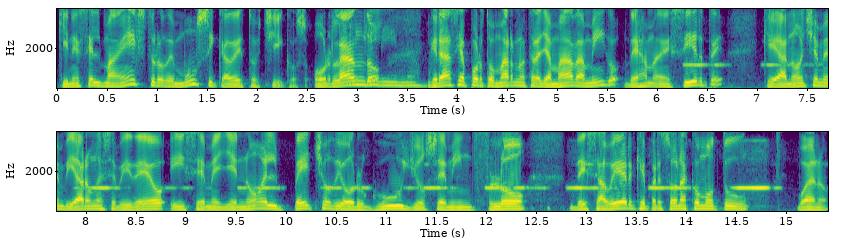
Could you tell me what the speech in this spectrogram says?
quien es el maestro de música de estos chicos. Orlando, Ay. Gracias por tomar nuestra llamada, amigo. Déjame decirte que anoche me enviaron ese video y se me llenó el pecho de orgullo, se me infló de saber que personas como tú, bueno,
